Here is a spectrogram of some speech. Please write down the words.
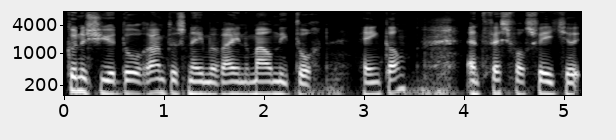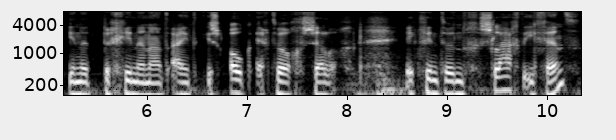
kunnen ze je door ruimtes nemen waar je normaal niet doorheen kan. En het festivalsfeertje in het begin en aan het eind is ook echt wel gezellig. Ik vind het een geslaagd event.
